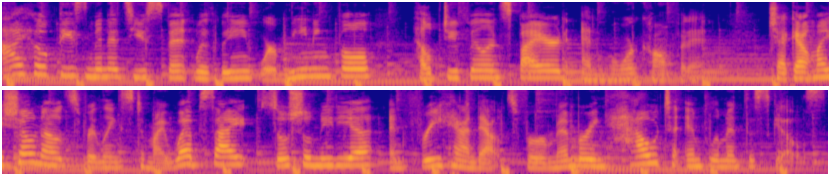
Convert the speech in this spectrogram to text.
I hope these minutes you spent with me were meaningful, helped you feel inspired, and more confident. Check out my show notes for links to my website, social media, and free handouts for remembering how to implement the skills.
